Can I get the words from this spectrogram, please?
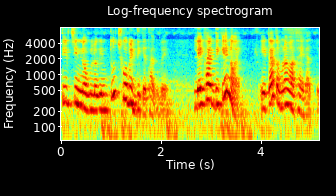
তীর চিহ্নগুলো কিন্তু ছবির দিকে থাকবে, লেখার দিকে নয়। এটা তোমরা মাথায় রাখবে।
